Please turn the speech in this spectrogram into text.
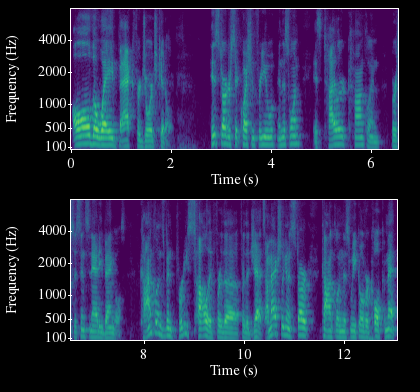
all the way back for George Kittle. His starter sit question for you in this one is Tyler Conklin versus Cincinnati Bengals. Conklin's been pretty solid for the for the Jets. I'm actually going to start Conklin this week over Cole Kmet,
